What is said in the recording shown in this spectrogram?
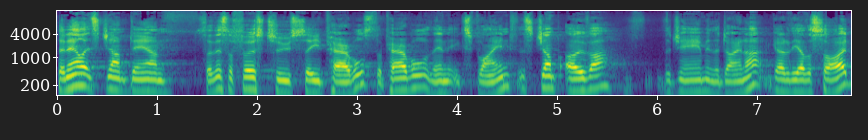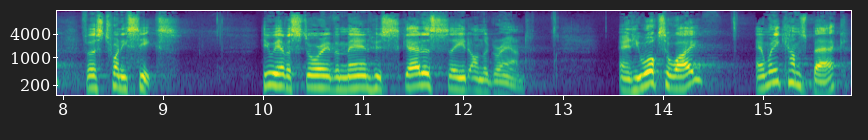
So now let's jump down so there's the first two seed parables, the parable then explained. Let's jump over the jam in the donut, go to the other side. Verse 26. Here we have a story of a man who scatters seed on the ground. And he walks away, and when he comes back,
